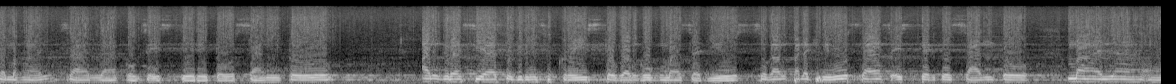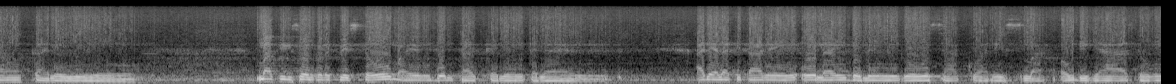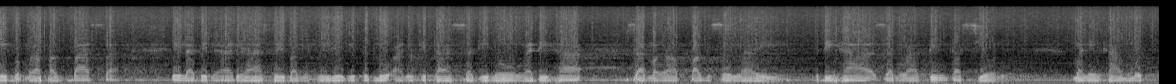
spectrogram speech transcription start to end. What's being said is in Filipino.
samahan, sa anak ug sa Espiritu Santo, ang grasya sa Ginoong sa Kristo ang gugma sa Dios, so ang panaghiusa sa Espiritu Santo, mahala kaninyo. Makigsoon ko na Kristo, mayong buntag kanyang tanan. Adela kita ng unang Domingo sa Kwaresma, o diha itong mga pagbasa, nilabi na diha sa Ebanghelyo, gitudluan kita sa Ginoo nga diha pagsulay, diha sa mga tentasyon, maningkamot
